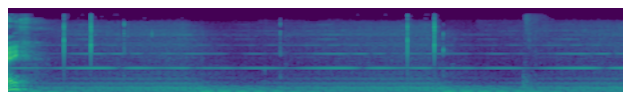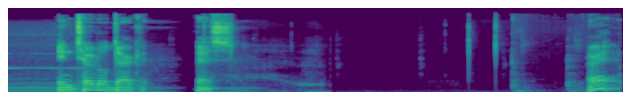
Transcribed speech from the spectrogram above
Okay. In total darkness. All right.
